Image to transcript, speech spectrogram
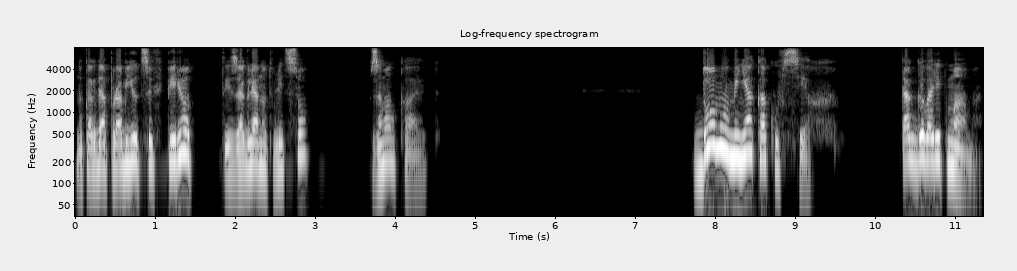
но когда пробьются вперед и заглянут в лицо, замолкают. Дома у меня, как у всех. Так говорит мама.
